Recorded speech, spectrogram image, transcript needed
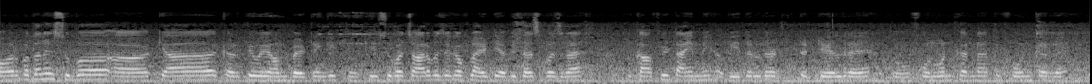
और पता नहीं सुबह क्या करते हुए हम बैठेंगे, क्योंकि सुबह चार बजे का फ़्लाइट है, अभी दस बज रहा है। तो काफ़ी टाइम है, अभी इधर उधर टेल रहे हैं तो फ़ोन वोन करना है तो फ़ोन कर रहे हैं।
